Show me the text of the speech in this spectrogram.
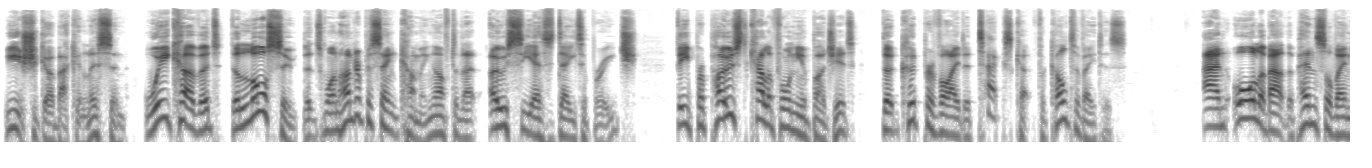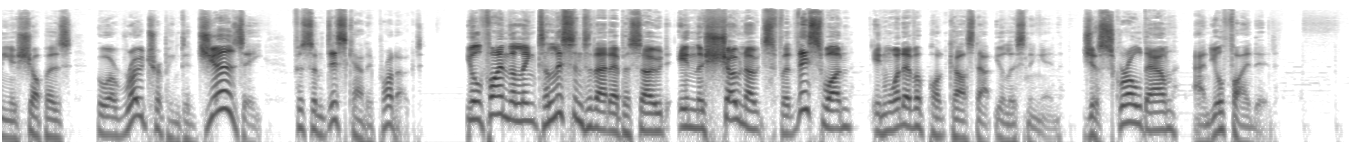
You should go back and listen. We covered the lawsuit that's 100% coming after that OCS data breach, the proposed California budget that could provide a tax cut for cultivators, and all about the Pennsylvania shoppers who are road tripping to Jersey for some discounted product. You'll find the link to listen to that episode in the show notes for this one in whatever podcast app you're listening in. Just scroll down and you'll find it.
